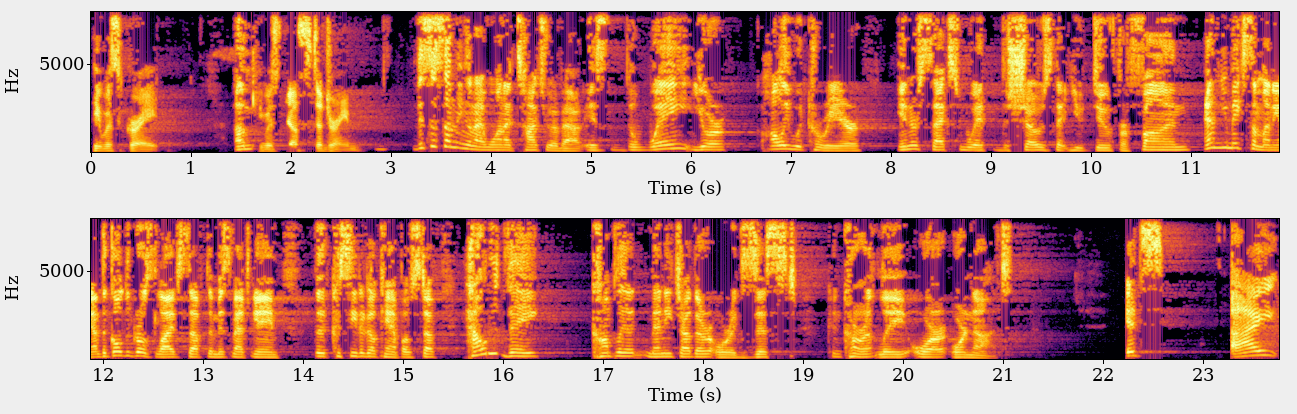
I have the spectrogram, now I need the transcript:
He was great. Um, He was just a dream. this is something that I want to talk to you about is the way your Hollywood career intersects with the shows that you do for fun and you make some money on the Golden Girls live stuff, the mismatch game, the Casita del Campo stuff. How do they complement each other or exist concurrently or, or not? It's I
